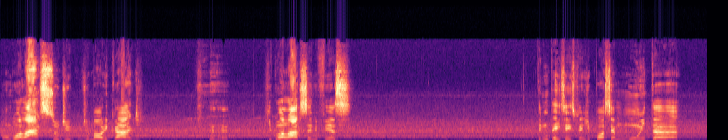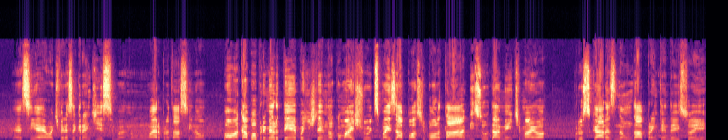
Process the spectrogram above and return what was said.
Com um golaço de, de Mauricardi. que golaço ele fez. 36% de posse é muita... É, assim, é uma diferença grandíssima. Não, não era para estar tá assim, não. Bom, acabou o primeiro tempo, a gente terminou com mais chutes, mas a posse de bola está absurdamente maior para os caras. Não dá para entender isso aí.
